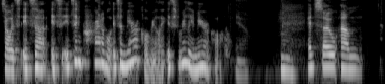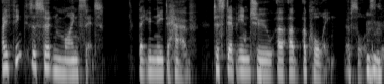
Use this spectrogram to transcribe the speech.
So it's it's a it's it's incredible. It's a miracle, really. It's really a miracle. Yeah. Mm. And so um I think there's a certain mindset that you need to have to step into a, a, a calling of sorts. Mm-hmm.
